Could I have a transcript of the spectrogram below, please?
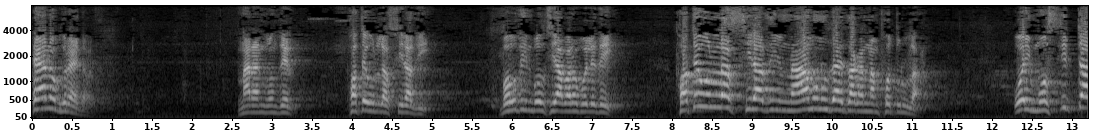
ফ্যানও ঘুরাই দেওয়া। নারায়ণগঞ্জের ফতেউল্লাহ সিরাজি। বহুদিন বলছি, আবারও বলে দেই, ফতেউল্লাহ সিরাজির নাম অনুযায়ী জায়গার নাম ফতুল্লাহ। ওই মসজিদটা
